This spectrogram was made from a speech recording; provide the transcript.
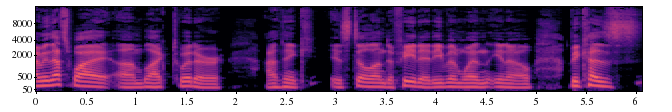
I mean, that's why um, Black Twitter, I think, is still undefeated, even when, you know, because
